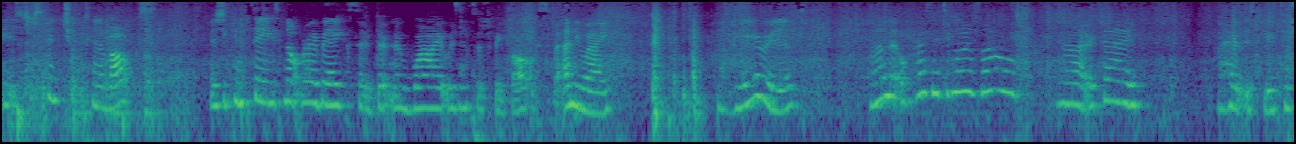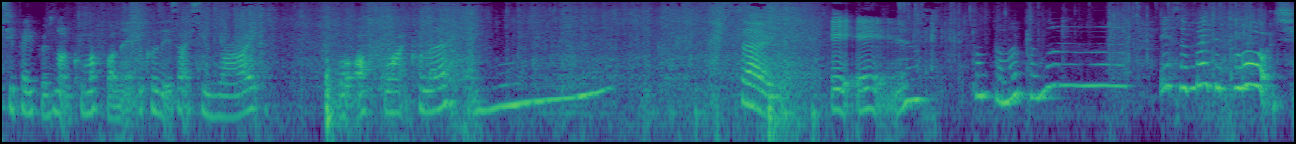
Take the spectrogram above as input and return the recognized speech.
it's just been chucked in a box. As you can see, it's not very big, so don't know why it was in such a big box. But anyway, here is my little present to myself. Right, okay. I hope this blue tissue paper has not come off on it because it's actually white or off-white colour. So, it is... It's a mega clutch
